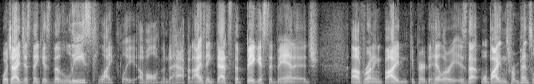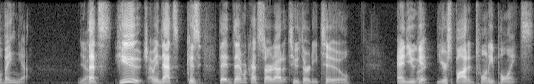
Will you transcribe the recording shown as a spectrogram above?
which I just think is the least likely of all of them to happen, I think that's the biggest advantage of running Biden compared to Hillary is that well Biden's from Pennsylvania. Yeah. That's huge. I mean that's cuz the Democrats started out at 232 and you Right. get you're spotted 20 points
